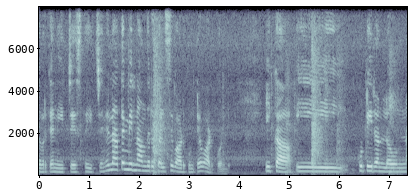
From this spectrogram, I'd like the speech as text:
ఎవరికైనా ఇచ్చేస్తే ఇచ్చేయండి లేకపోతే మీరు అందరూ కలిసి వాడుకుంటే వాడుకోండి. ఇక ఈ కుటీరంలో ఉన్న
